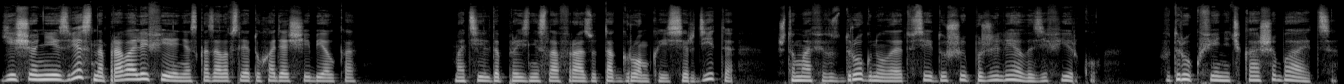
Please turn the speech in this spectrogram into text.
«Еще неизвестно, права ли Феня», — сказала вслед уходящая белка. Матильда произнесла фразу так громко и сердито, что Мафи вздрогнула и от всей души пожалела Зефирку. Вдруг Фенечка ошибается.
